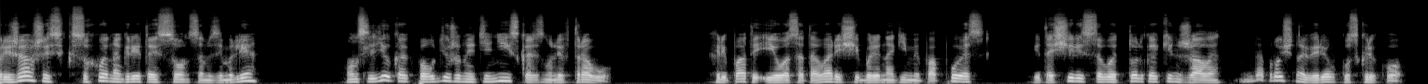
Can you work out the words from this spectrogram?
Прижавшись к сухой нагретой солнцем земле, он следил, как полдюжины теней скользнули в траву. Хрипатый и его сотоварищи были ногими по пояс и тащили с собой только кинжалы да прочную веревку с крюком.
